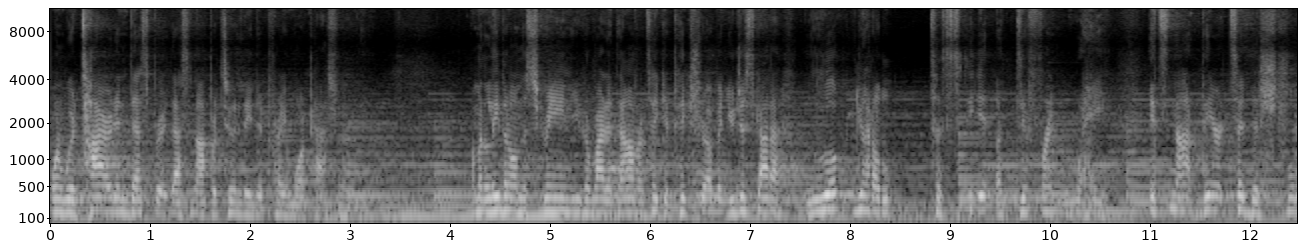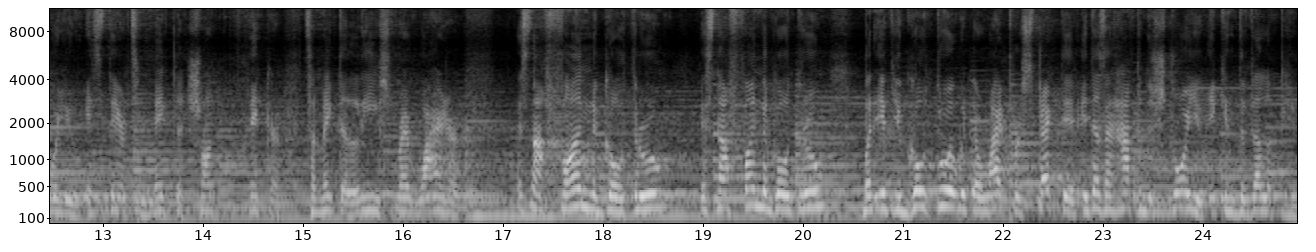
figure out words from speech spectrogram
when we're tired and desperate, that's an opportunity to pray more passionately. I'm gonna leave it on the screen. You can write it down or take a picture of it. You just gotta look, you gotta to see it a different way. It's not there to destroy you, it's there to make the trunk thicker, to make the leaves spread wider. It's not fun to go through. It's not fun to go through, but if you go through it with the right perspective, it doesn't have to destroy you, it can develop you.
